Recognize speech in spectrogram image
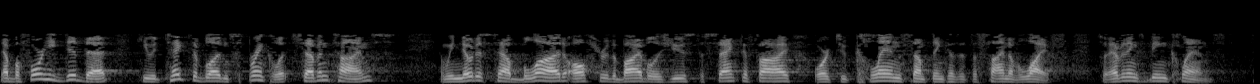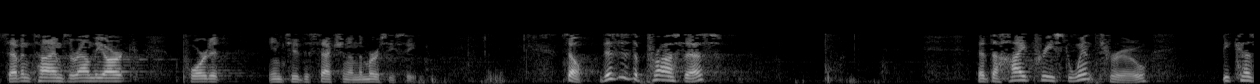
Now, before he did that, he would take the blood and sprinkle it seven times, And we noticed how blood all through the Bible is used to sanctify or to cleanse something because it's a sign of life. So everything's being cleansed. Seven times around the ark, poured it into the section on the mercy seat. So, this is the process that the high priest went through because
